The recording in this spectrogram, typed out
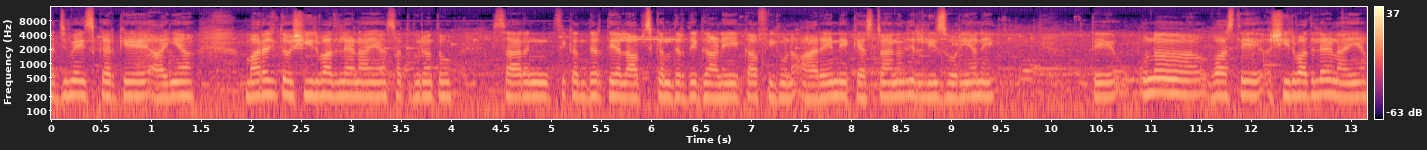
ਅੱਜ ਮੈਂ ਇਸ ਕਰਕੇ ਆਈ ਹਾਂ। ਮਹਾਰਾਜ ਤੋਂ ਆਸ਼ੀਰਵਾਦ ਲੈਣ ਆਏ ਹਾਂ ਸਤਿਗੁਰਾਂ ਤੋਂ। ਸਾਰੰਗ ਸਿਕੰਦਰ ਤੇ ਆਲਾਪ ਸਿਕੰਦਰ ਦੇ ਗਾਣੇ ਕਾਫੀ ਹੁਣ ਆ ਰਹੇ ਨੇ, ਕੈਸਟਾਂ ਇਹਨਾਂ ਦੀ ਰਿਲੀਜ਼ ਹੋ ਰਹੀਆਂ ਨੇ। ਤੇ ਉਹਨਾਂ ਵਾਸਤੇ ਆਸ਼ੀਰਵਾਦ ਲੈਣ ਆਏ ਆ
